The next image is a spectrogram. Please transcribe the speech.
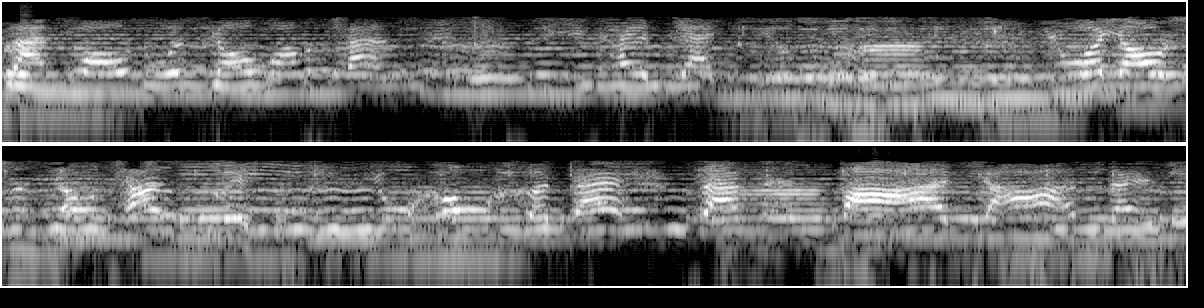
咱保着小王千岁离开汴京，若要是小千岁有好何在？咱们八家再相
